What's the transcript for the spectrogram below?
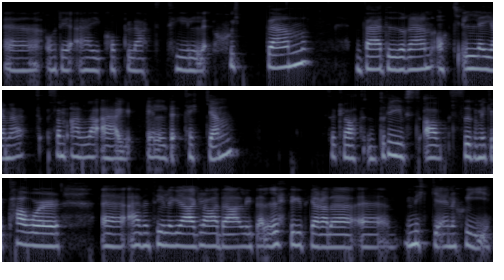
Eh, och det är ju kopplat till skytten, värdyren och lejonet som alla är eldtecken. Såklart drivs av supermycket power, Eh, äventyrliga, glada, lite lättirriterade, eh, mycket energi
